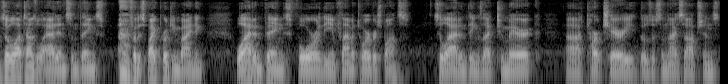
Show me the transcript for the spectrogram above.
So a lot of times we'll add in some things for the spike protein binding. We'll add in things for the inflammatory response. So we'll add in things like turmeric, uh, tart cherry. Those are some nice options.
